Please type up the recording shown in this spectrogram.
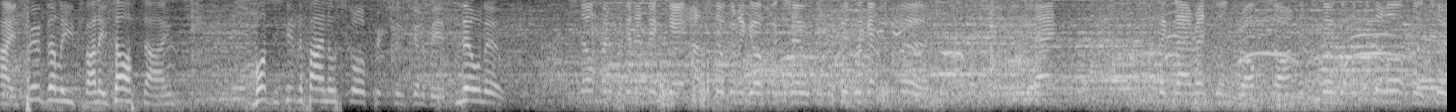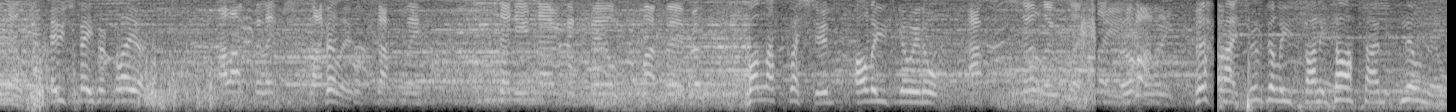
Right, it's with the Leeds fan, it's half time. What do you think the final score picture is going to be? It's nil nil. Still think we're going to nick it. I'm still going to go for two because I think we get the first. Then I think their heads will drop, so I'm still, I'm still hopeful 2 0. Who's your favourite player? I like Phillips, like Phillips. Phillips. tackling, steady in there in midfield. My favourite. One last question. Ollie's going up. Absolutely. right, so with the Leeds fan, it's half time, it's nil nil.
